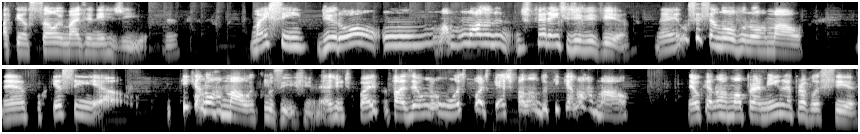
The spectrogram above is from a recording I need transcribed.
atenção e mais energia, né? Mas sim, virou um, um modo diferente de viver. Né? Eu não sei se é novo normal, né? Porque assim, é, o que é normal, inclusive? Né? A gente pode fazer um, um, outro podcast falando do que é normal. Né? O que é normal para mim não é para você.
